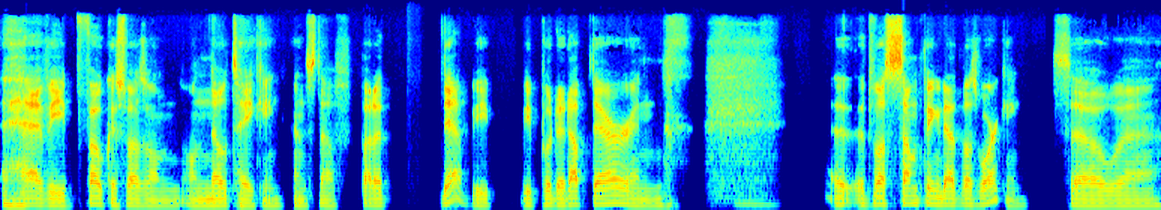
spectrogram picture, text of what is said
the heavy focus was on on note taking and stuff. But it, yeah, we we put it up there, and it was something that was working. So uh,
